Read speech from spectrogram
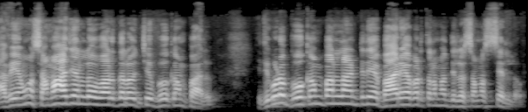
అవేమో సమాజంలో వరదలు వచ్చే భూకంపాలు. ఇది కూడా భూకంపం లాంటిదే భార్యాభర్తల మధ్యలో సమస్యల్లో.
